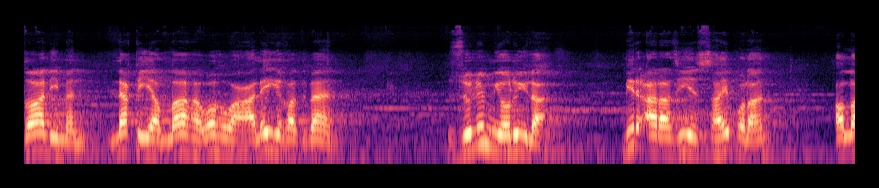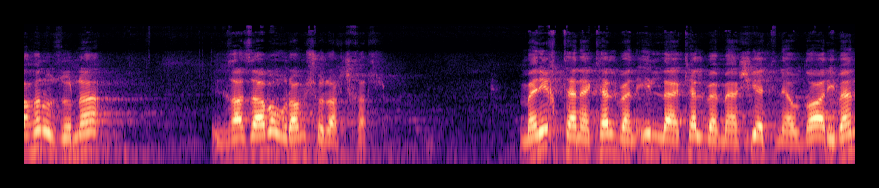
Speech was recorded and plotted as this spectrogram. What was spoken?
zalimen laqiyallaha ve huve aleyhi gadban. Zulüm yoluyla bir araziye sahip olan Allah'ın huzuruna gazaba uğramış olarak çıkar. Men kelben illa kelbe maşiyetin ev dariben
